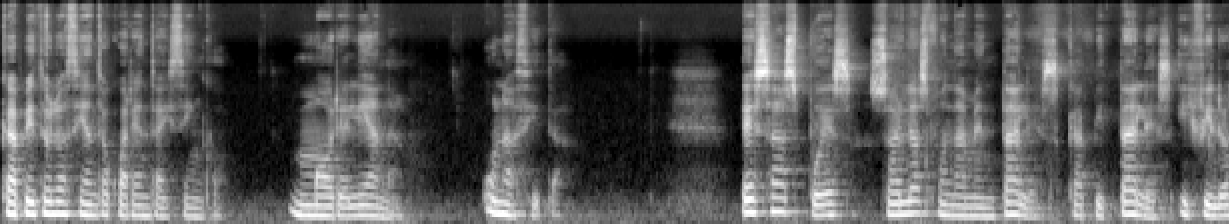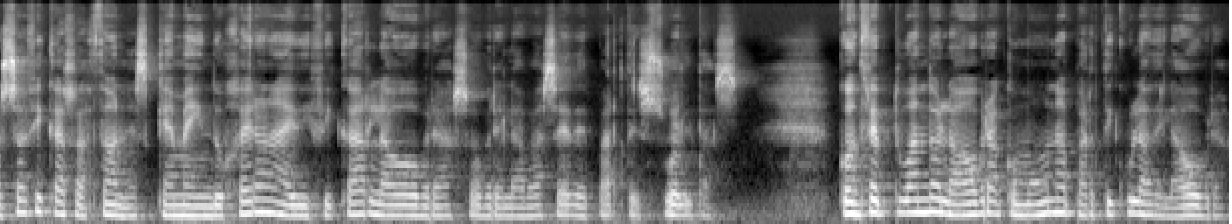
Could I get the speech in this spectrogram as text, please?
Capítulo 145. Moreliana. Una cita. Esas, pues, son las fundamentales, capitales y filosóficas razones que me indujeron a edificar la obra sobre la base de partes sueltas, conceptuando la obra como una partícula de la obra,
